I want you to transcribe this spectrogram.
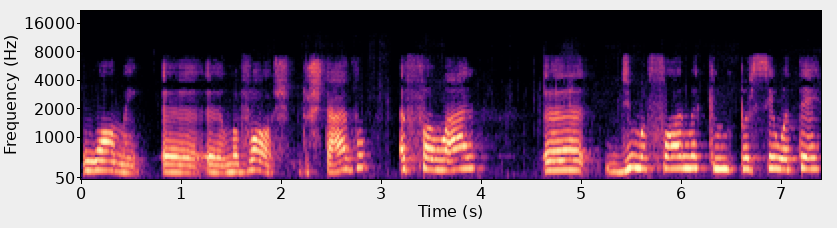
um homem, uh, uh, uma voz do Estado, a falar uh, de uma forma que me pareceu até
